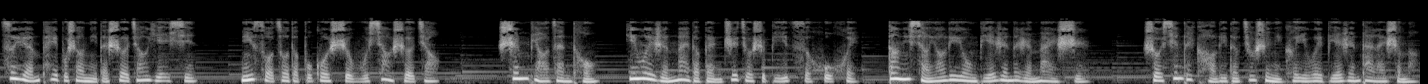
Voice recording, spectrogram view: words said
资源配不上你的社交野心。你所做的不过是无效社交，深表赞同。因为人脉的本质就是彼此互惠。当你想要利用别人的人脉时，首先得考虑的就是你可以为别人带来什么。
